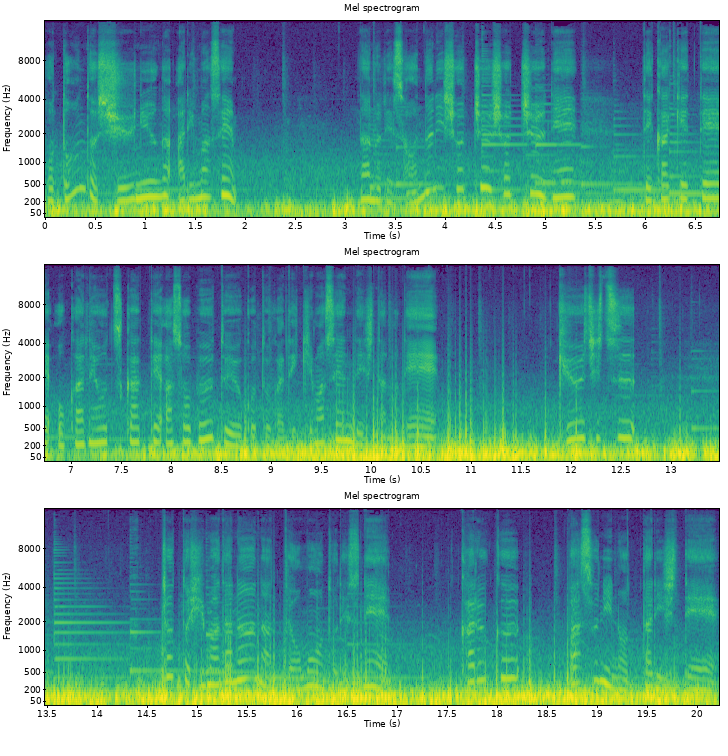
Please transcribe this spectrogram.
ほとんど収入がありません。なのでそんなにしょっちゅうしょっちゅうね出かけてお金を使って遊ぶということができませんでしたので休日ちょっと暇だななんて思うとですね軽くバスに乗ったりして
